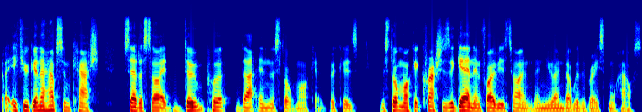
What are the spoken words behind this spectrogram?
But if you're going to have some cash set aside, don't put that in the stock market because the stock market crashes again in five years' time, then you end up with a very small house.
